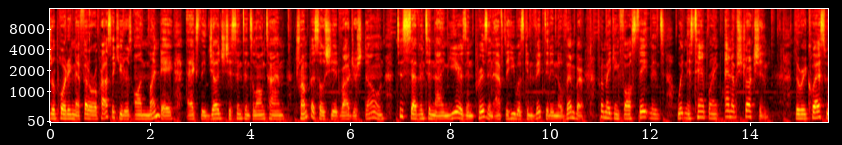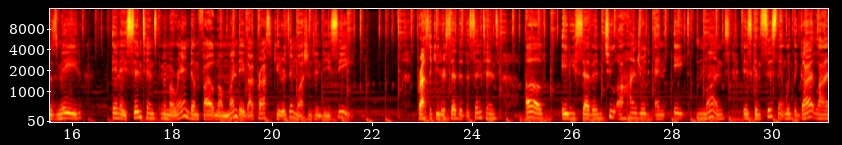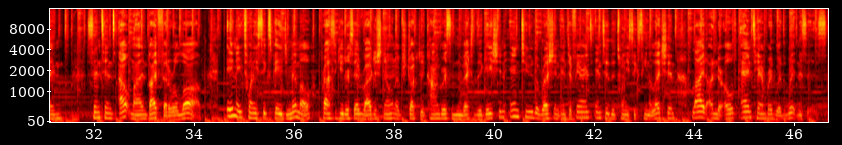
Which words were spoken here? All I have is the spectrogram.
Reporting that federal prosecutors on Monday asked the judge to sentence longtime Trump associate Roger Stone to seven to nine years in prison after he was convicted in November for making false statements, witness tampering, and obstruction. The request was made in a sentence memorandum filed on Monday by prosecutors in Washington, D.C. Prosecutors said that the sentence of 87 to 108 months is consistent with the guideline sentence outlined by federal law. In a 26 page memo, prosecutors said Roger Stone obstructed Congress's investigation into the Russian interference into the 2016 election, lied under oath, and tampered with witnesses.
